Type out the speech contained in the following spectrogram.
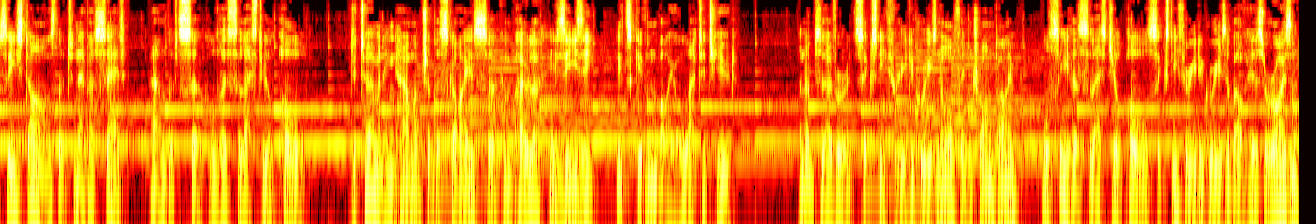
see stars that never set and that circle the celestial pole. Determining how much of the sky is circumpolar is easy, it's given by your latitude. An observer at 63 degrees north in Trondheim will see the celestial pole 63 degrees above his horizon,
